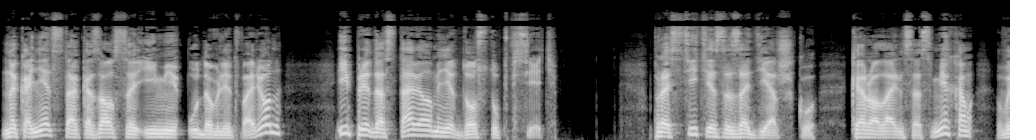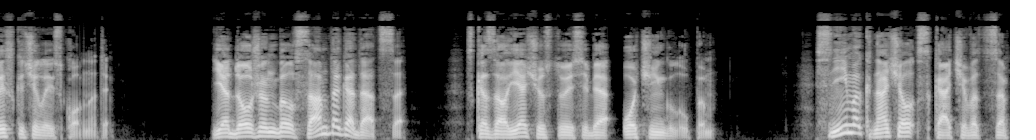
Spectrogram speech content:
наконец-то оказался ими удовлетворен и предоставил мне доступ в сеть. «Простите за задержку», Кэролайн со смехом выскочила из комнаты. «Я должен был сам догадаться», — сказал я, чувствуя себя очень глупым. Снимок начал скачиваться.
